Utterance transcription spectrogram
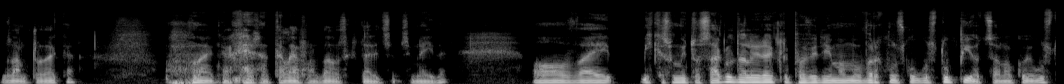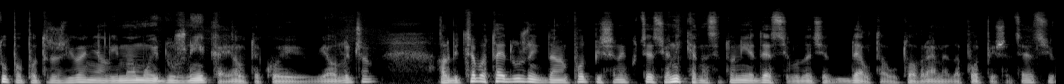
znam čoveka. Ovaj, kako kaže na telefon, dao sekretarica, mislim, ne ide. Ovaj, I kad smo mi to sagledali, rekli, pa vidi, imamo vrhunskog ustupioca, ono koji ustupa potraživanja, ali imamo i dužnika, jel te, koji je odličan ali bi trebao taj dužnik da nam potpiše neku cesiju, a nikad nam se to nije desilo da će Delta u to vreme da potpiše cesiju.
